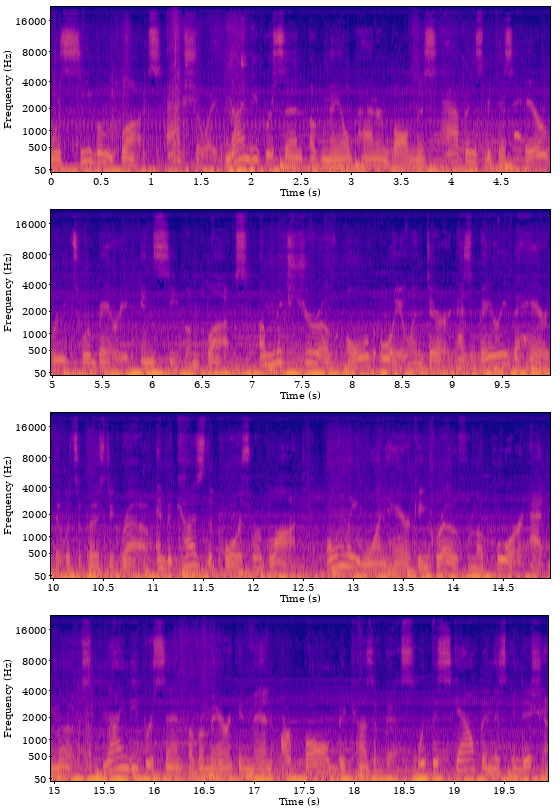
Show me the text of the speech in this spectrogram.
was sebum plugs. Actually, 90% of male pattern baldness happens because hair roots were buried in sebum plugs. A mixture of old oil and dirt has buried the hair that was supposed to grow, and because the pores were blocked, only one hair can grow from a pore at most. 90% of American men are bald because of this. With the scalp in this condition,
